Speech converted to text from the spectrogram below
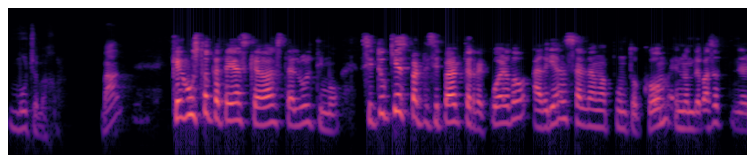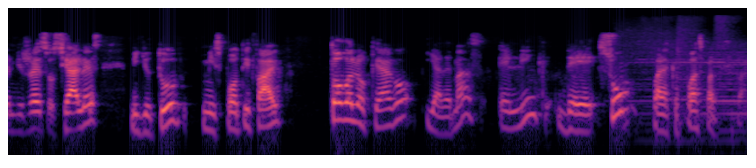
Mucho mejor. ¿Va? Qué gusto que te hayas quedado hasta el último. Si tú quieres participar, te recuerdo adriansaldama.com, en donde vas a tener mis redes sociales, mi YouTube, mi Spotify, todo lo que hago y además el link de Zoom para que puedas participar.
